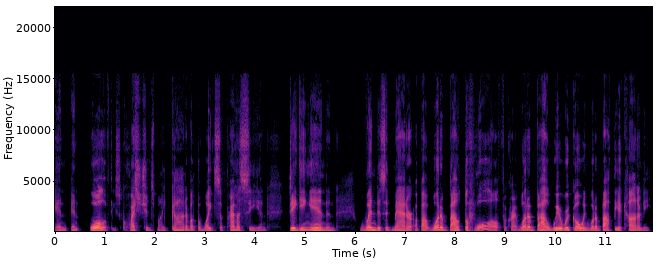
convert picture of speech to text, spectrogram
And and all of these questions, my God, about the white supremacy and digging in and when does it matter about what about the wall for crying? What about where we're going? What about the economy?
